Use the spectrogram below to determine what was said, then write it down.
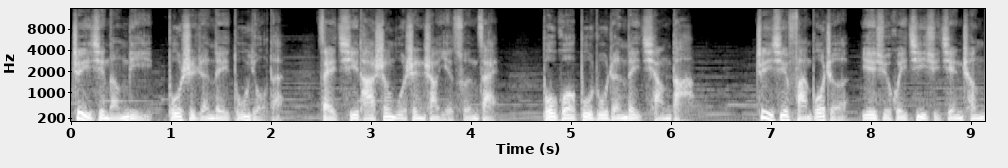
这些能力不是人类独有的，在其他生物身上也存在，不过不如人类强大。这些反驳者也许会继续坚称，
